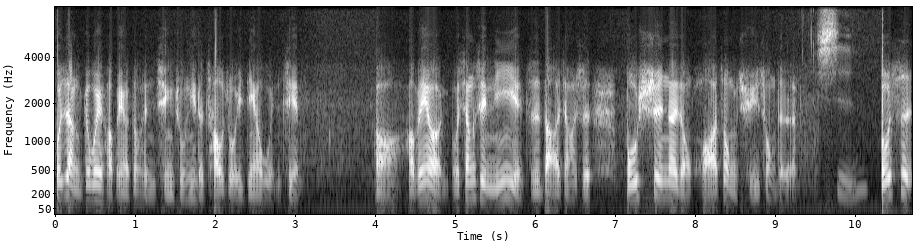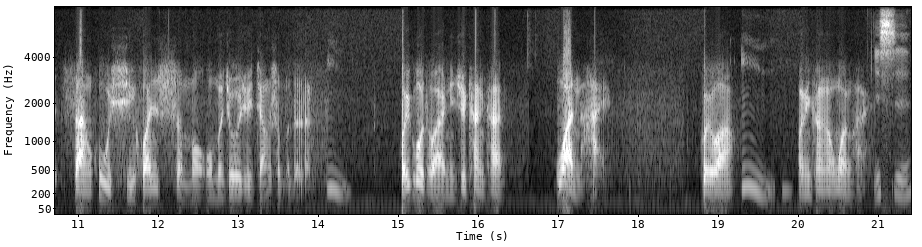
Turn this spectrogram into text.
我想各位好朋友都很清楚，你的操作一定要稳健。哦，好朋友，我相信你也知道，阿蒋老师不是那种哗众取宠的人，是，不是散户喜欢什么我们就会去讲什么的人。嗯，回过头来你去看看万海，桂花，嗯，啊，你看看万海，是。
